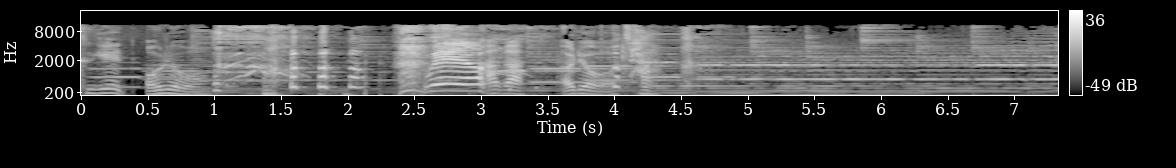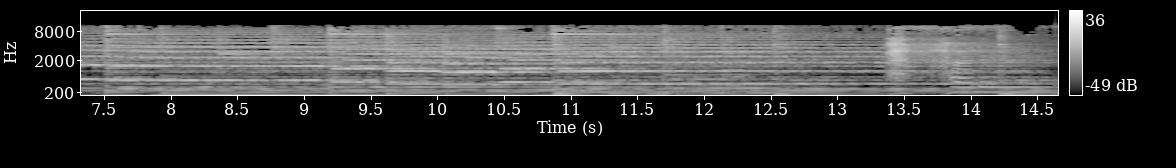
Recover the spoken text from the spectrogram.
그게 어려워. 왜요? 아가 어려워. 자. 하늘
